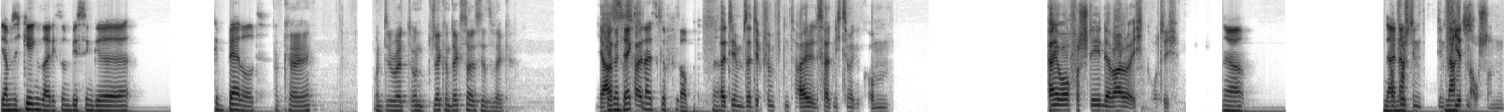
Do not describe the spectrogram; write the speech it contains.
Die haben sich gegenseitig so ein bisschen ge. gebattelt. Okay. Und, die Red und Jack und Dexter ist jetzt weg. Ja, es und ist Dexter halt, ist gefloppt. Ja. seit, dem, seit dem fünften Teil ist halt nichts mehr gekommen. Kann ich aber auch verstehen, der war aber echt grottig. ja. Nein, Obwohl nach ich den, den vierten auch schon.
